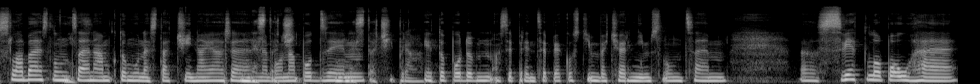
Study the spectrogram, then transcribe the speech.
Slabé slunce Nic. nám k tomu nestačí na jaře nestačí. nebo na podzim. Nestačí právě. Je to podobný asi princip jako s tím večerním sluncem. Eh, světlo pouhé,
